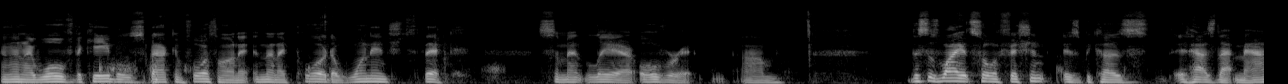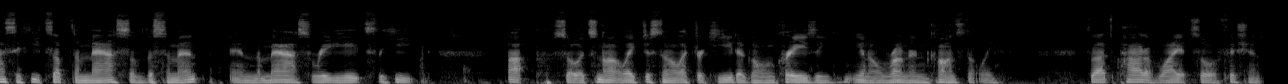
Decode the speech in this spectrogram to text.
And then I wove the cables back and forth on it. And then I poured a one inch thick cement layer over it. Um, this is why it's so efficient is because it has that mass. It heats up the mass of the cement and the mass radiates the heat up. So it's not like just an electric heater going crazy, you know, running constantly. So that's part of why it's so efficient.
